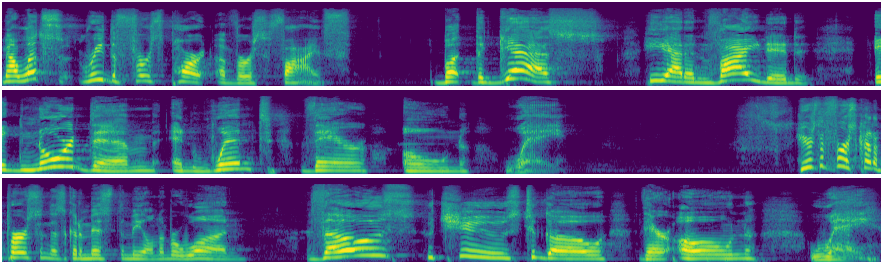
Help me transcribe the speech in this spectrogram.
Now let's read the first part of verse 5. But the guests he had invited ignored them and went their own way. Here's the first kind of person that's going to miss the meal. Number one, those who choose to go their own way.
